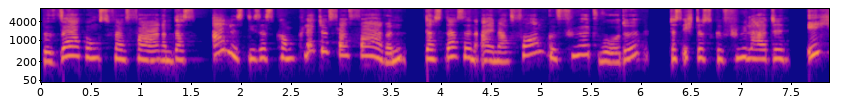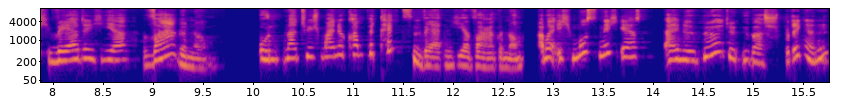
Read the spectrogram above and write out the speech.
Bewerbungsverfahren, dass alles, dieses komplette Verfahren, dass das in einer Form geführt wurde, dass ich das Gefühl hatte, ich werde hier wahrgenommen. Und natürlich meine Kompetenzen werden hier wahrgenommen. Aber ich muss nicht erst eine Hürde überspringen,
